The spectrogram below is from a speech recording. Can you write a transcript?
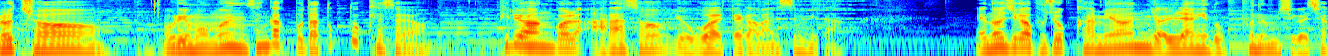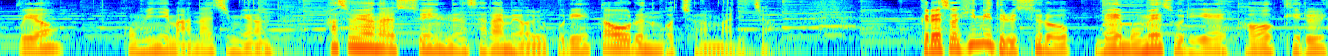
그렇죠. 우리 몸은 생각보다 똑똑해서요. 필요한 걸 알아서 요구할 때가 많습니다. 에너지가 부족하면 열량이 높은 음식을 찾고요. 고민이 많아지면 하소연할 수 있는 사람의 얼굴이 떠오르는 것처럼 말이죠. 그래서 힘이 들수록 내 몸의 소리에 더 귀를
